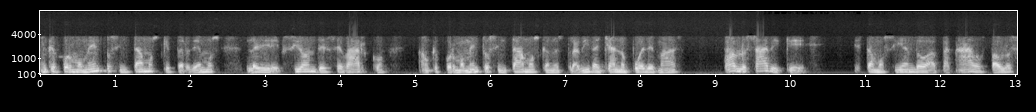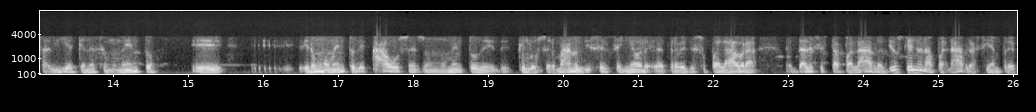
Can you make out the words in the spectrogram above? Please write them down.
aunque por momentos sintamos que perdemos la dirección de ese barco, aunque por momentos sintamos que nuestra vida ya no puede más. Pablo sabe que estamos siendo atacados, Pablo sabía que en ese momento eh, era un momento de caos, es un momento de, que los hermanos, dice el Señor a través de su palabra, darles esta palabra. Dios tiene una palabra siempre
